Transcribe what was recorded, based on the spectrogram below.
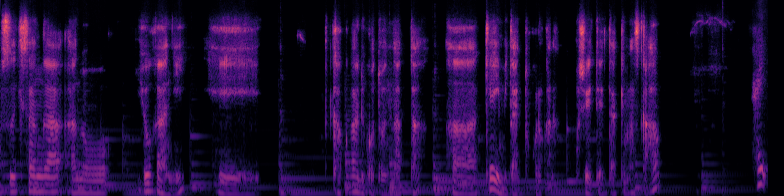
鈴木さんが、あの、ヨガに、えー、関わることになったあ経緯みたいなところから教えていただけますか？はい、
